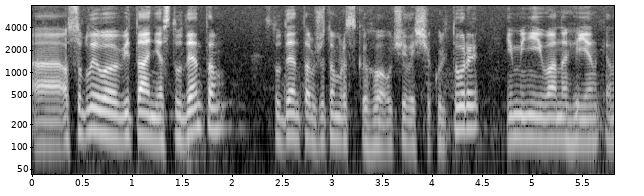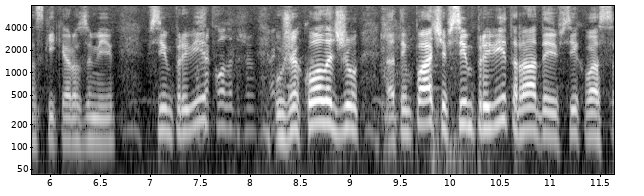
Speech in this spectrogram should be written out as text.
Е, Особливо вітання студентам, студентам Житомирського училища культури імені Івана Гієнка, наскільки я розумію. Всім привіт. Уже коледжу. Е, Тим паче, всім привіт. Радий всіх вас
